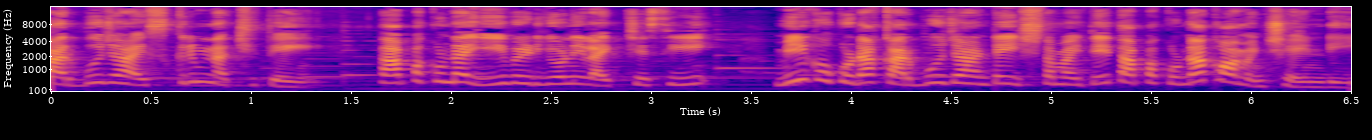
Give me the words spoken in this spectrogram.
కర్బూజా ఐస్ క్రీమ్ నచ్చితే తప్పకుండా ఈ వీడియోని లైక్ చేసి మీకు కూడా కర్బూజా అంటే ఇష్టమైతే తప్పకుండా కామెంట్ చేయండి.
